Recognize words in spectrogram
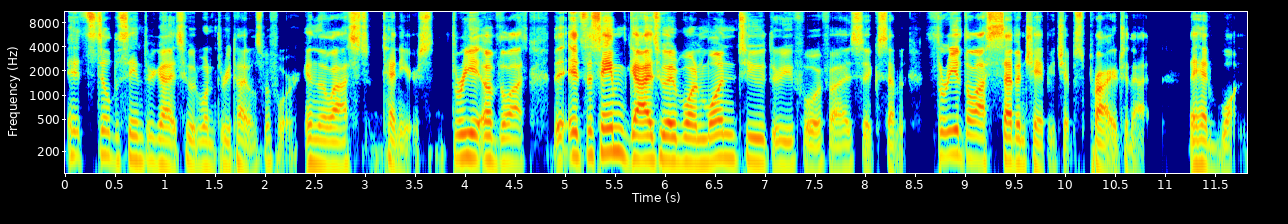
It's still the same three guys who had won three titles before in the last 10 years. Three of the last, it's the same guys who had won one, two, three, four, five, six, seven. Three of the last seven championships prior to that. They had one.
